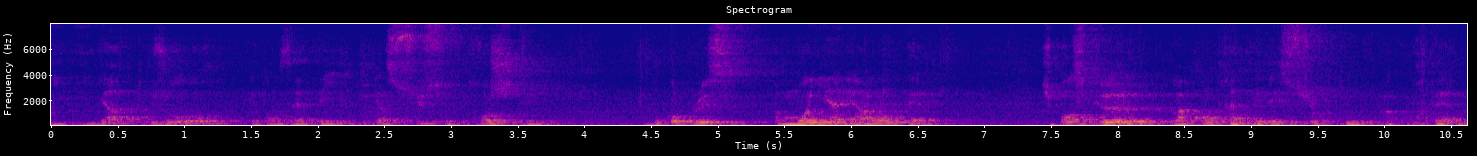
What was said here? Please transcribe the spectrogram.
il y a toujours, et dans un pays qui a su se projeter beaucoup plus à moyen et à long terme, je pense que la contrainte, elle est surtout à court terme,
